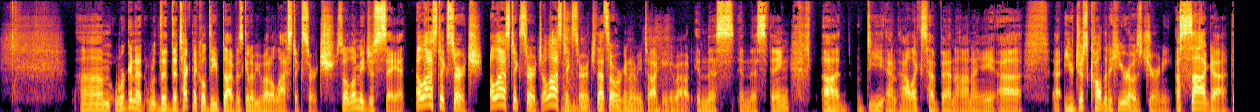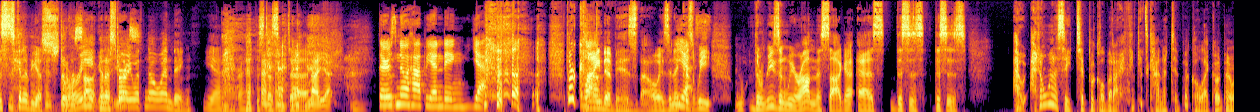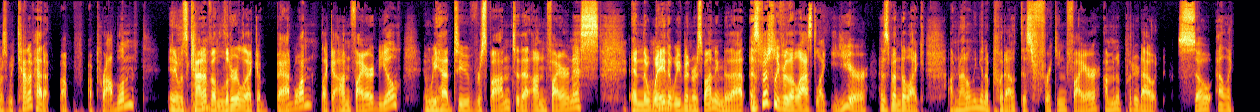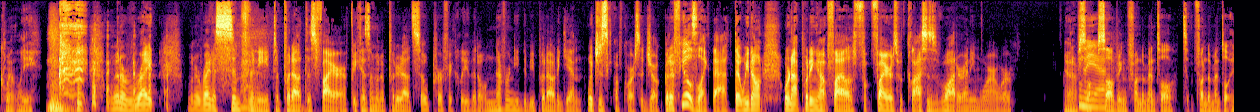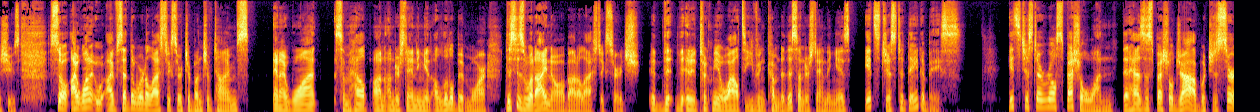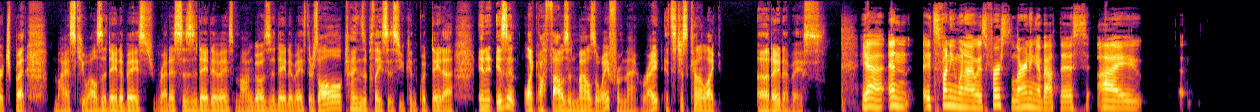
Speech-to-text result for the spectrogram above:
Um, we're gonna the the technical deep dive is gonna be about Elasticsearch. So let me just say it: Elasticsearch, Elasticsearch, Elasticsearch. That's what we're gonna be talking about in this in this thing. Uh, Dee and Alex have been on a uh, uh, you just called it a hero's journey, a saga. This is gonna be a It's a bit of a story saga, and a story yes. with no ending. Yeah, right. This doesn't. Uh, Not yet. There's no happy ending yet. there kind of is though isn't it because Yes. we w- the reason we are on this saga as this is this is i, I don't want to say typical but i think it's kind of typical at codepen was we kind of had a, a, a problem and it was kind of a literally like a bad one like an on fire deal and we had to respond to that on fireness. And the way Mhm. that we've been responding to that especially for the last like year has been to like i'm not only going to put out this freaking fire i'm going to put it out so eloquently I'm gonna write I'm gonna write a symphony to put out this fire because I'm gonna put it out so perfectly that it will never need to be put out again. Which is of course a joke, but it feels like that that we don't we're not putting out files, f- fires with glasses of water anymore. We're you know, sol- Yeah. solving fundamental t- fundamental issues. So I want to, I've said the word Elasticsearch a bunch of times, and I want some help on understanding it a little bit more. This is what I know about Elasticsearch. It, it took me a while to even come to this understanding is it's just a database. It's just a real special one that has a special job, which is search. But MySQL is a database, Redis is a database, Mongo is a database. There's all kinds of places you can put data, and it isn't like a thousand miles away from that, right? It's just kind of like a database. Yeah. And it's funny, when I was first learning about this, I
